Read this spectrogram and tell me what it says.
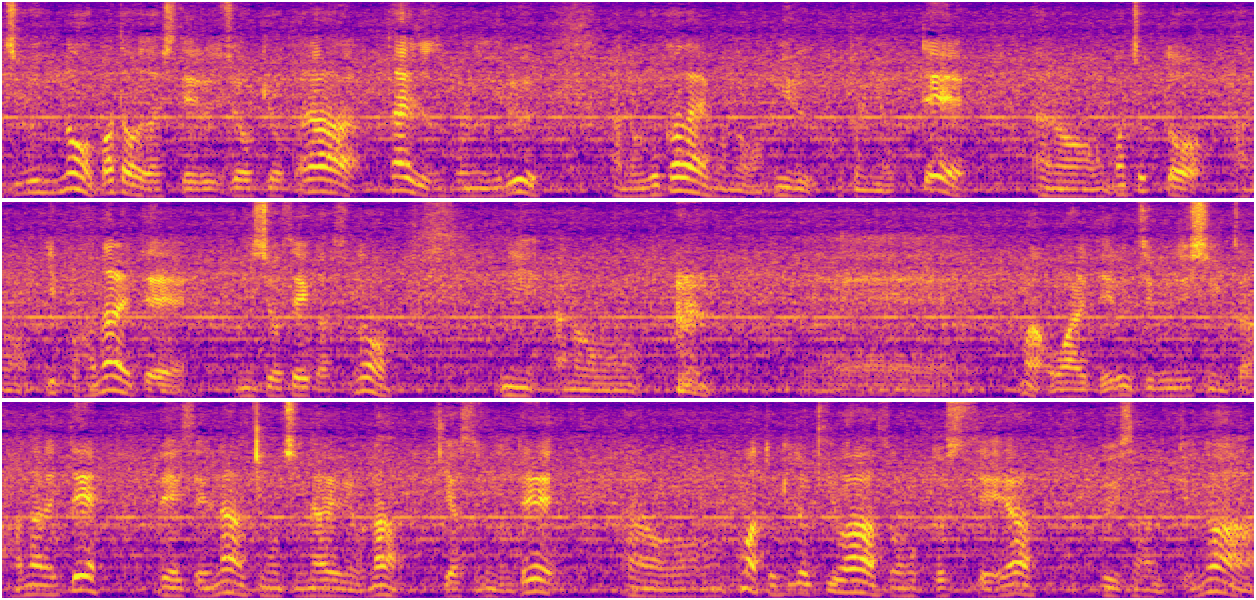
自分のバタバタしている状況から絶えずそこにいるあの動かないものを見ることによってあの、まあ、ちょっとあの一歩離れて日常生活のにあの、えー、まあ、追われている自分自身から離れて冷静な気持ちになれるような気がするのであの、まあ、時々はその北斗姿勢や富士山っていうのは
